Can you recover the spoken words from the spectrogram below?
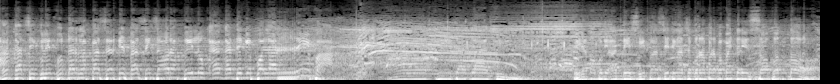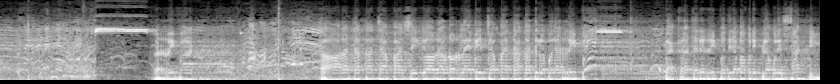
Angkat si kulit pundar lepas servis passing seorang piluk angkat tinggi bola Riva Lagi dan lagi. Tidak mampu diantisipasi dengan sempurna para dari Sobontoro Rifat. Jatah jambah sehingga orang Nur Lemi Cemet angkat bola ribut. Background dari ribut tidak mampu diblok oleh Sandi.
